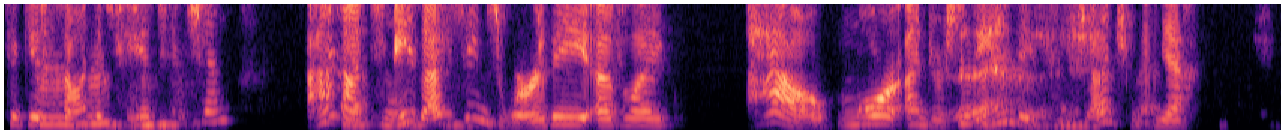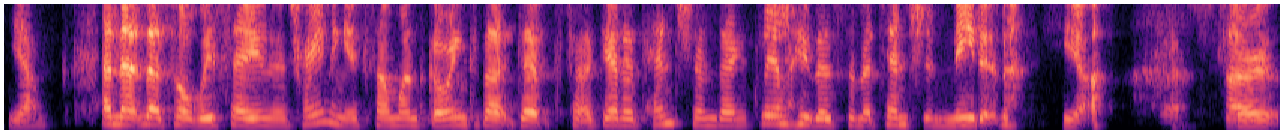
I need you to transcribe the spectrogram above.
to get mm-hmm. someone to mm-hmm. pay attention. I don't know, to me, that seems worthy of like, wow, more understanding and judgment. Yeah. Yeah. And that, that's what we say in the training. If someone's going to that depth to get attention, then clearly there's some attention needed here. Yes. So,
